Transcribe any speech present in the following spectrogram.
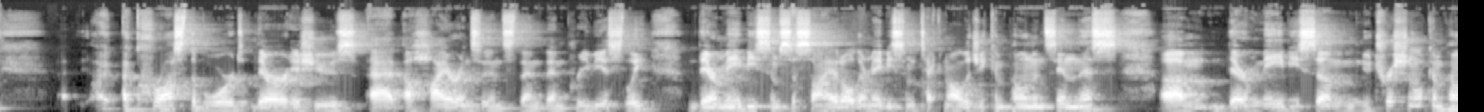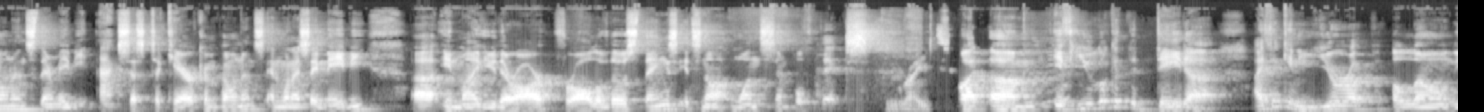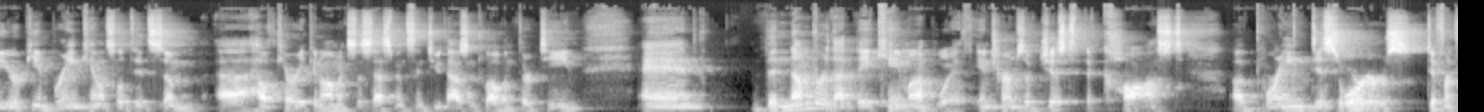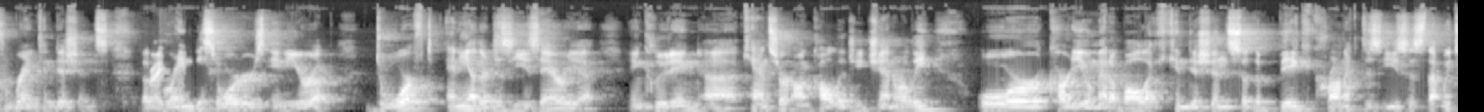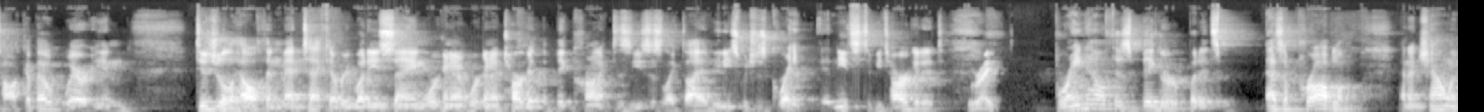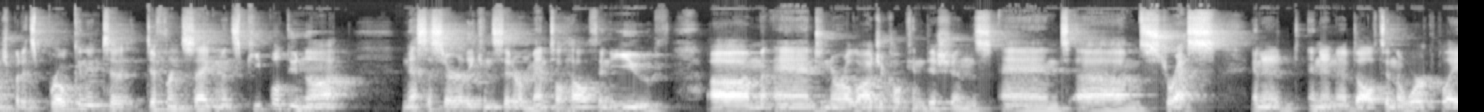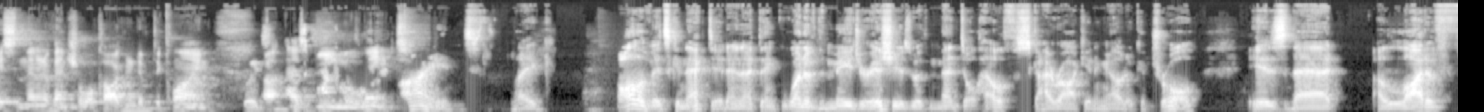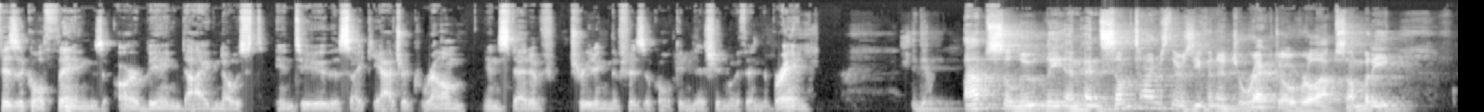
across the board, there are issues at a higher incidence than, than previously. There may be some societal, there may be some technology components in this. Um, there may be some nutritional components. There may be access to care components. And when I say maybe, uh, in my view, there are for all of those things. It's not one simple fix. Right. But um, if you look at the data, I think in Europe alone, the European Brain Council did some uh, healthcare economics assessments in 2012 and 13. And the number that they came up with in terms of just the cost of brain disorders, different from brain conditions, but right. brain disorders in Europe dwarfed any other disease area, including uh, cancer, oncology generally, or cardiometabolic conditions. So the big chronic diseases that we talk about, where in digital health and medtech, everybody's saying we're gonna we're gonna target the big chronic diseases like diabetes, which is great. It needs to be targeted. Right. Brain health is bigger, but it's as a problem and a challenge, but it's broken into different segments. People do not necessarily consider mental health in youth um, and neurological conditions and um, stress in an, in an adult in the workplace and then an eventual cognitive decline uh, as being linked. Minds. Like all of it's connected. And I think one of the major issues with mental health skyrocketing out of control is that a lot of physical things are being diagnosed into the psychiatric realm instead of treating the physical condition within the brain. Absolutely. And, and sometimes there's even a direct overlap. Somebody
